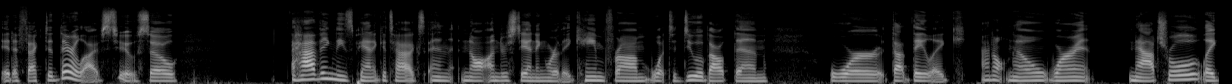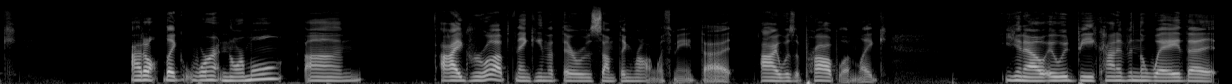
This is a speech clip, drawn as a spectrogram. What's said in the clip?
it affected their lives too. So having these panic attacks and not understanding where they came from, what to do about them or that they like I don't know, weren't natural, like I don't like weren't normal. Um I grew up thinking that there was something wrong with me, that I was a problem. Like you know, it would be kind of in the way that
